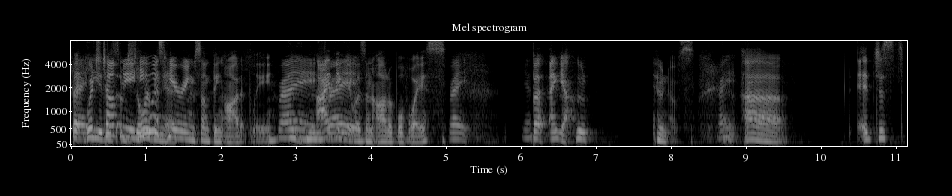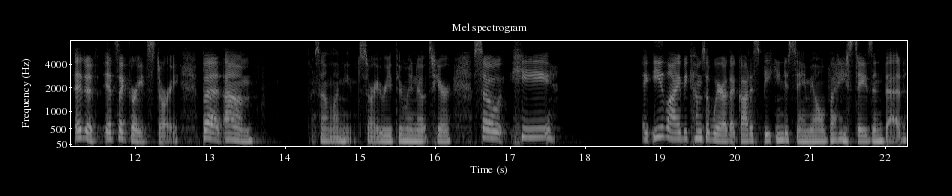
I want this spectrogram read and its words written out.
But Right. Which tells me he absorbing was it. hearing something audibly. Right. I think it was an audible voice. Right. But uh, yeah, who who knows? Right. uh it just it it's a great story. But um so let me sorry read through my notes here. So he eli becomes aware that god is speaking to samuel but he stays in bed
